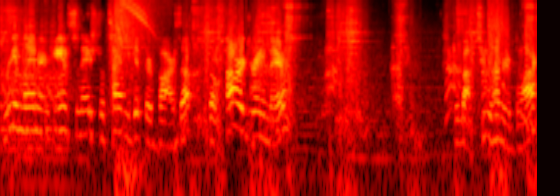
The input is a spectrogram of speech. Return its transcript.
Green Lantern and Sinestro time to get their bars up. So Power Drain there. For about 200 block.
